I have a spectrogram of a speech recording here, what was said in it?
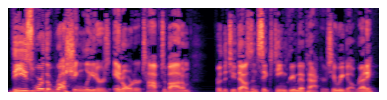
these were the rushing leaders in order, top to bottom, for the 2016 Green Bay Packers. Here we go. Ready?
